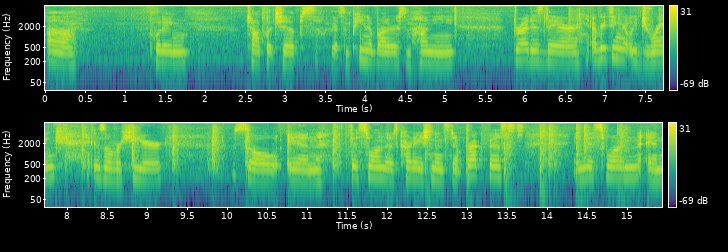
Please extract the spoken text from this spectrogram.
uh, putting chocolate chips, we've got some peanut butter, some honey, bread is there, everything that we drink is over here. So in this one, there's Carnation Instant Breakfast, in this one and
